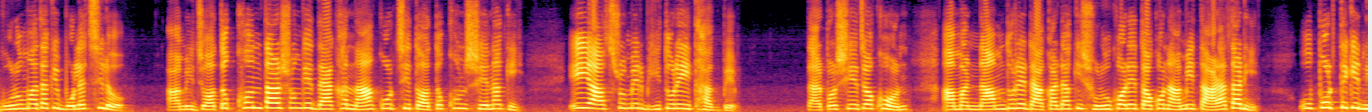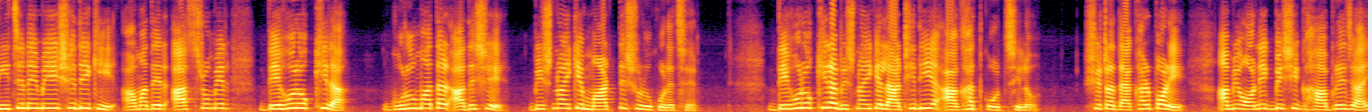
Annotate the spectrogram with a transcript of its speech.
গুরুমাতাকে বলেছিল, আমি যতক্ষণ তার সঙ্গে দেখা না করছি ততক্ষণ সে নাকি এই আশ্রমের ভিতরেই থাকবে। তারপর সে যখন আমার নাম ধরে ডাকাডাকি শুরু করে, তখন আমি তাড়াতাড়ি উপর থেকে নিচে নেমে এসে দেখি আমাদের আশ্রমের দেহরক্ষীরা গুরুমাতার আদেশে বিষ্ণয়কে মারতে শুরু করেছে। দেহরক্ষীরা বিষ্ণয়কে লাঠি দিয়ে আঘাত করছিল। সেটা দেখার পরে আমি অনেক বেশি ঘাবড়ে যাই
